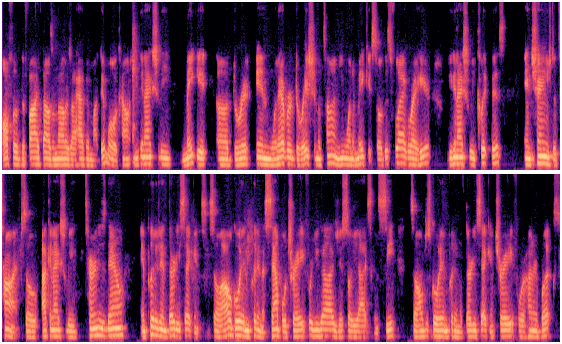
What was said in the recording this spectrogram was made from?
off of the $5,000 I have in my demo account, you can actually make it uh, direct in whatever duration of time you want to make it. So this flag right here, you can actually click this and change the time. So I can actually turn this down and put it in 30 seconds. So I'll go ahead and put in a sample trade for you guys just so you guys can see. So I'll just go ahead and put in a 30 second trade for 100 bucks.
